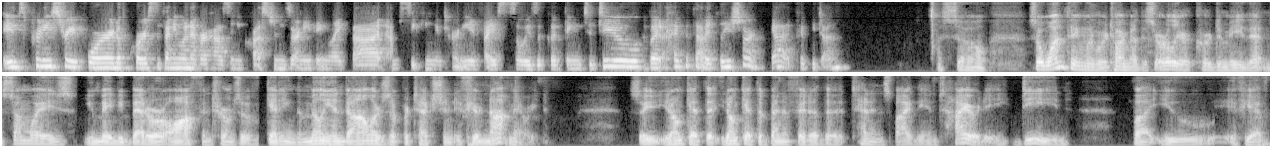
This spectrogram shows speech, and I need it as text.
it's pretty straightforward. Of course, if anyone ever has any questions or anything like that, um, seeking attorney advice is always a good thing to do. But hypothetically, sure, yeah, it could be done. So, so one thing when we were talking about this earlier occurred to me that in some ways you may be better off in terms of getting the million dollars of protection if you're not married. So you, you don't get the you don't get the benefit of the tenants by the entirety deed, but you if you have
